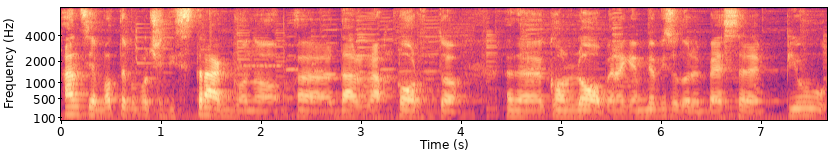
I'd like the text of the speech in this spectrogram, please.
anzi a volte proprio ci distraggono eh, dal rapporto eh, con l'opera che a mio avviso dovrebbe essere più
